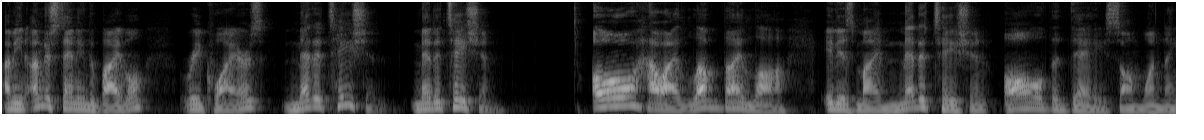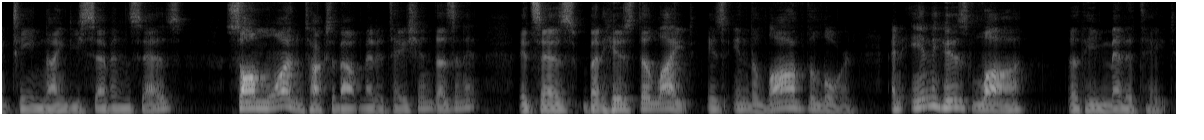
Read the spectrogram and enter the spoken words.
I mean, understanding the Bible requires meditation. Meditation. Oh, how I love thy law. It is my meditation all the day, Psalm 119, 97 says. Psalm 1 talks about meditation, doesn't it? It says, But his delight is in the law of the Lord, and in his law doth he meditate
